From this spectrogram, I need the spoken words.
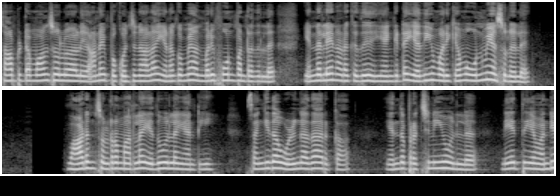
சாப்பிட்டுட்டம்மான்னு சொல்லுவாளே. ஆனால் இப்போ கொஞ்ச நாளாக எனக்குமே அந்த மாதிரி ஃபோன் பண்ணுறதில்ல என்னலே நடக்குது? என்கிட்ட எதையும் மறைக்காமல் உண்மையை சொல்லலை. வார்டன் சொல்கிற மாதிரிலாம் எதுவும் இல்லை ஆண்டி. சங்கீதா ஒழுங்காக தான் இருக்கா. எந்த பிரச்சனையும் இல்லை. நேற்று என் வண்டி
